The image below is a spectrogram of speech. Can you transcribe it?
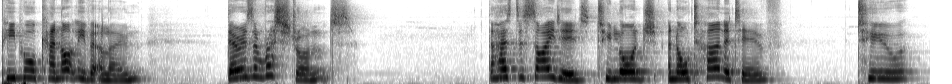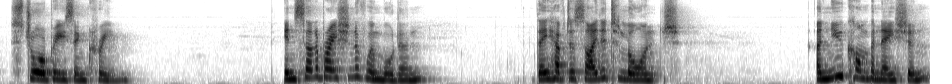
people cannot leave it alone. there is a restaurant that has decided to launch an alternative to strawberries and cream. In celebration of Wimbledon, they have decided to launch a new combination,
